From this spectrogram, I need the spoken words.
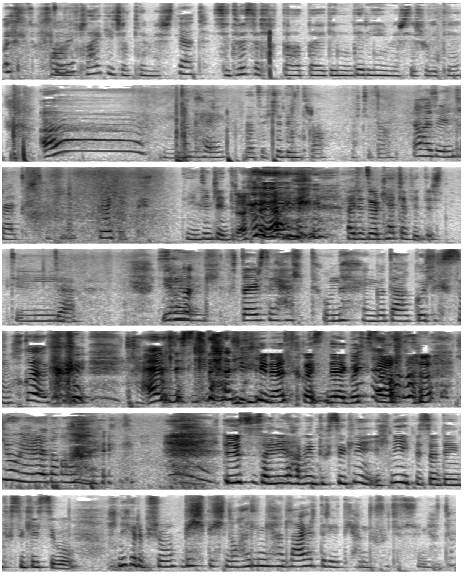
Fly гэж бодлоо юм байна шүү. Яаж? Сэдвээ солихдоо одоо яг энэ дээр ийм ярьсан шүү гэдгээ. Аа. Окей. За зөвхөн интро. Ачаа. Яг хажуу интро гэдэг чинь. Гэрэл гэдэг. Тийм жин интро. Хаяа зүгээр catch up шүү. Тийм. За. Ер нь хоёр сая халт өмнөх ангиудаа гүйлгсэн баггүй юу гэхгүй. Амар лсэн л даа. Нь ойлгохгүйсэн дээ гүйлсэн байна. Юу яриад байгаа вэ? Тэгээ юусэн саяны хамгийн төгсгөлийн эхний эпизодын төгсгөлээс үү? Эхнийхээр биш үү? Биш биш нөө хойлонгийнхан лагер дээр хийдэг хан төгсгөлсэн юм яа.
